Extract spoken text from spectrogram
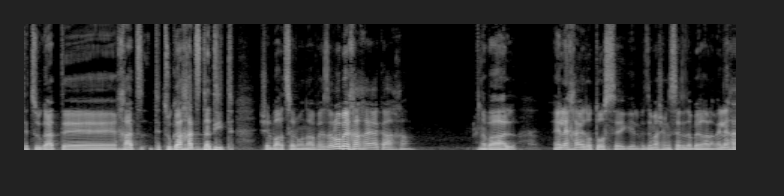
תצוגת, אה, חד, תצוגה חד צדדית של ברצלונה, וזה לא בהכרח היה ככה. אבל אין לך את אותו סגל, וזה מה שאני מנסה לדבר עליו. אין לך,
